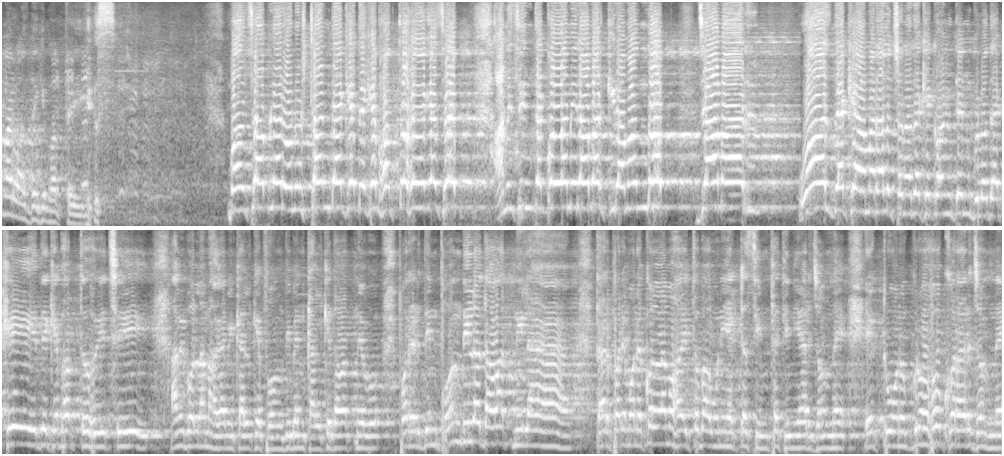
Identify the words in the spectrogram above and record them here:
আমার ওয়াজ দেখে ভক্ত হয়ে গেছে। বলছে, আপনার অনুষ্ঠান দেখে দেখে ভক্ত হয়ে গেছে। আমি চিন্তা করলাম, এরা আবার কিরামন্দ যে আমার ওয়াজ দেখে, আমার আলোচনা দেখে কন্টেন্টগুলো দেখে দেখে ভক্ত হয়েছে। আমি বললাম, আগামী কালকে ফোন দিবেন, কালকে দাওয়াত নেব। পরের দিন ফোন দিল, দাওয়াত নিলাম। তারপরে মনে করলাম হয়তো বা উনি একটা সিম্প্যাথি নেওয়ার জন্যে, একটু অনুগ্রহ করার জন্যে,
